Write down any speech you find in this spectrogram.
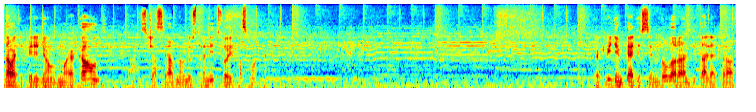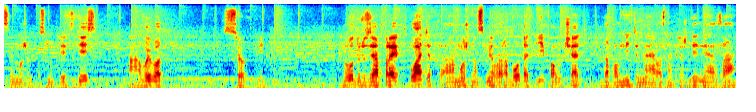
Давайте перейдем в мой аккаунт. А, сейчас я обновлю страницу и посмотрим. Как видим, 5,7 доллара. Детали операции можем посмотреть здесь. А вывод SurfBit. Ну вот, друзья, проект платит, а можно смело работать и получать дополнительное вознаграждение за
